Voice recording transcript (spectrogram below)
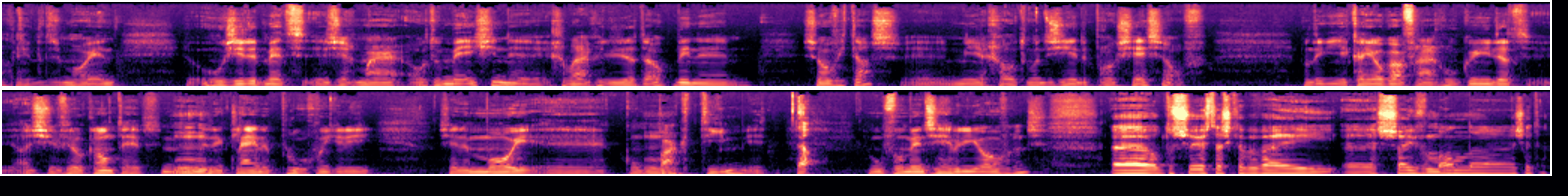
Oké, dat is mooi. En hoe zit het met, eh, zeg maar, automation? Gebruiken jullie dat ook binnen Sovitas? Meer geautomatiseerde processen? Of, Want je kan je ook afvragen, hoe kun je dat, als je veel klanten hebt, met Mhm. een kleine ploeg, want jullie zijn een mooi eh, compact team. Ja. Hoeveel mensen hebben die overigens? Eh, op de service desk hebben wij eh, zeven man zitten.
